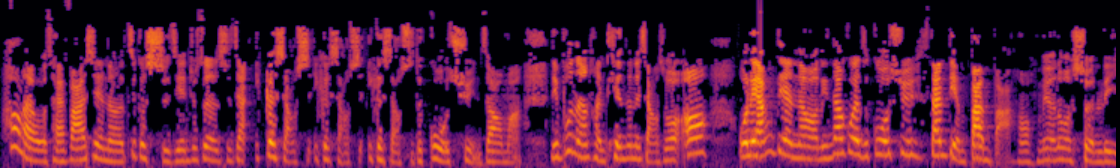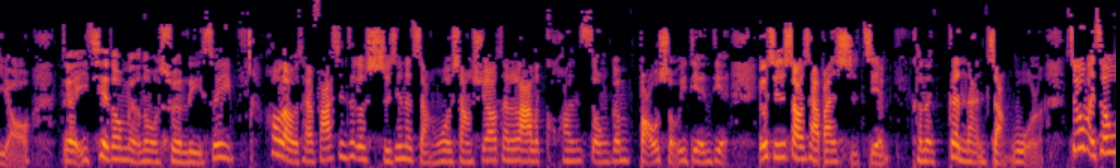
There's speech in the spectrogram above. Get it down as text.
后来我才发现呢，这个时间就真的是这样一个小时一个小时一个小时的过去，你知道吗？你不能很天真的想说哦，我两点哦领到柜子过过去三点半吧，哦没有那么顺利哦，对，一切都没有那么顺利。所以后来我才发现。这个时间的掌握上需要再拉的宽松跟保守一点点，尤其是上下班时间可能更难掌握了。所以我每次问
